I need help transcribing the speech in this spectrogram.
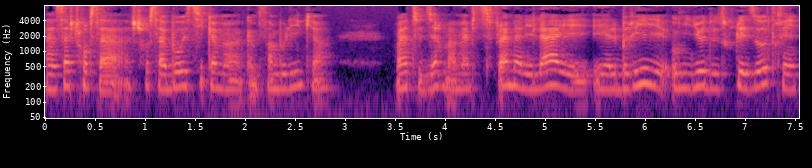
ça, je trouve ça, je trouve ça beau aussi comme comme symbolique. voilà, te dire bah, ma petite flamme elle est là et, et, elle brille au milieu de toutes les autres et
